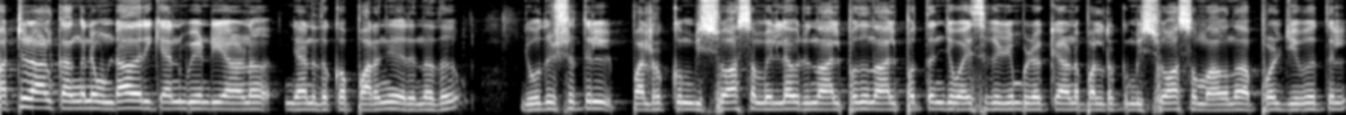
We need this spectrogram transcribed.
മറ്റൊരാൾക്ക് അങ്ങനെ ഉണ്ടാതിരിക്കാൻ വേണ്ടിയാണ് ഞാനിതൊക്കെ പറഞ്ഞു തരുന്നത്. ജ്യോതിഷത്തിൽ പലർക്കും വിശ്വാസമില്ല. ഒരു നാൽപ്പത് നാൽപ്പത്തഞ്ച് വയസ്സ് കഴിയുമ്പോഴൊക്കെയാണ് പലർക്കും വിശ്വാസമാകുന്നത്. അപ്പോൾ ജീവിതത്തിൽ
